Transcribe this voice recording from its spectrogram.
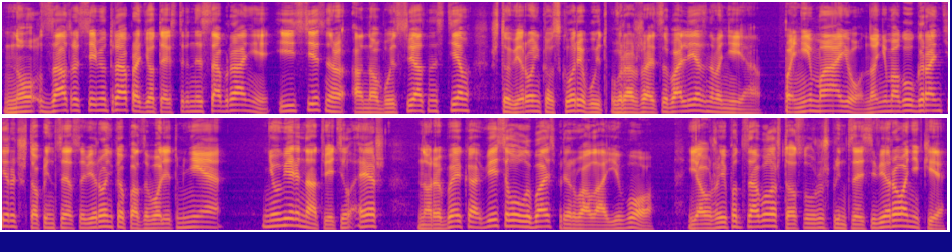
Но завтра в 7 утра пройдет экстренное собрание, и естественно оно будет связано с тем, что Вероника вскоре будет выражать соболезнования. Понимаю, но не могу гарантировать, что принцесса Вероника позволит мне... Неуверенно ответил Эш, но Ребекка, весело улыбаясь, прервала его. Я уже и подзабыла, что служишь принцессе Веронике,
